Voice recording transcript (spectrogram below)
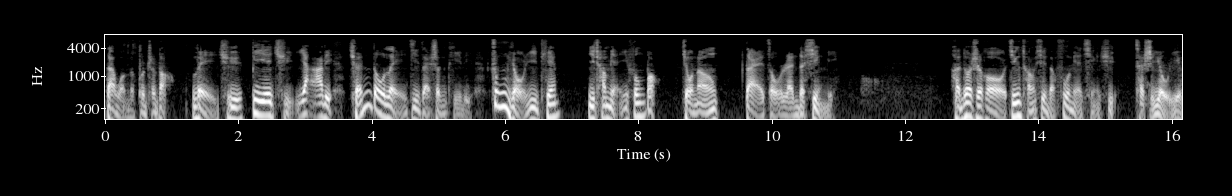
但我们不知道。委屈、憋屈、压力，全都累积在身体里，终有一天，一场免疫风暴就能带走人的性命。很多时候，经常性的负面情绪才是诱因。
